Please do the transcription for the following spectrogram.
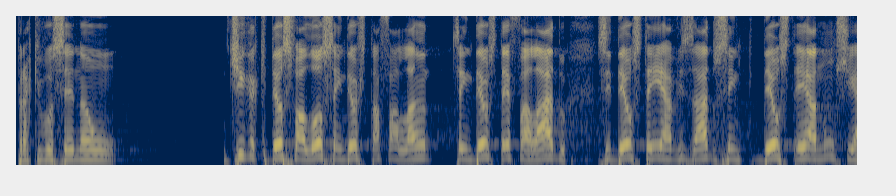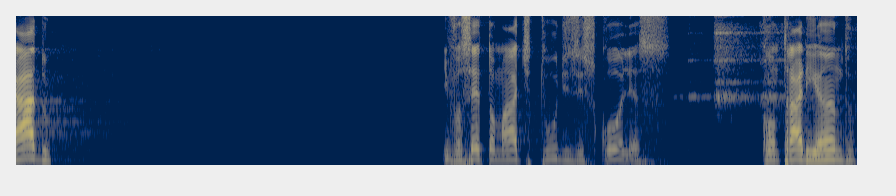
para que você não diga que Deus falou sem Deus estar tá falando, sem Deus ter falado, se Deus ter avisado, sem Deus ter anunciado. Você tomar atitudes, escolhas, contrariando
